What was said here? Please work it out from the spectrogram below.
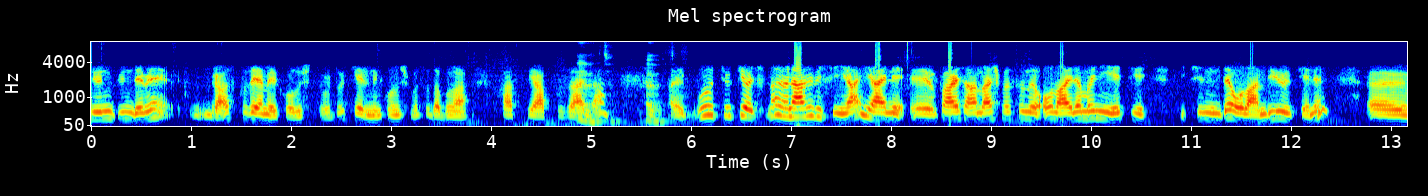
dün gündemi biraz Kuzey Amerika oluşturdu. Kerry'nin konuşması da buna katkı yaptı zaten. Evet, evet. Bu Türkiye açısından önemli bir sinyal. Yani e, Paris Anlaşması'nı onaylama niyeti içinde olan bir ülkenin e,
